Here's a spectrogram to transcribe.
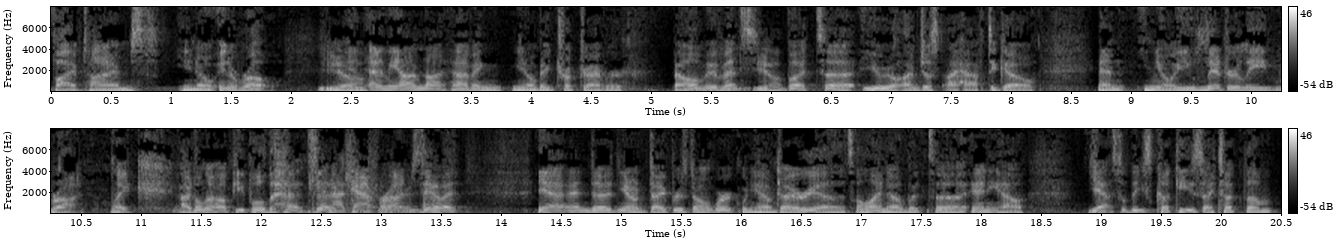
five times, you know, in a row. Yeah. And, I mean, I'm not having, you know, big truck driver bowel movements. Yeah. But, uh, you know, I'm just, I have to go. And, you know, you literally run. Like, I don't know how people that uh, can't control run do it. Yeah. And, uh, you know, diapers don't work when you have diarrhea. That's all I know. But, uh, anyhow, yeah. So these cookies, I took them.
